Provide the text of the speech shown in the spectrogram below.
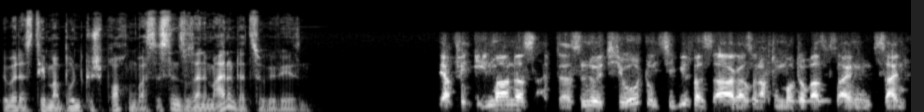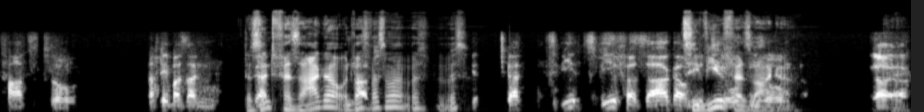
über das Thema Bund gesprochen. Was ist denn so seine Meinung dazu gewesen? Ja, für ihn waren das, das sind nur Idioten und Zivilversager, so nach dem Motto war so sein, sein Fazit so. Nachdem er seinen Das sind Versager und was, was, was, was? Ja, Zivil, Zivilversager. Zivilversager. So. Ja, ja.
